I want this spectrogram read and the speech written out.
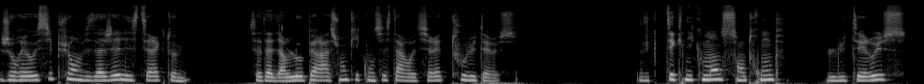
J'aurais aussi pu envisager l'hystérectomie, c'est-à-dire l'opération qui consiste à retirer tout l'utérus. Vu que techniquement, sans trompe, l'utérus,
